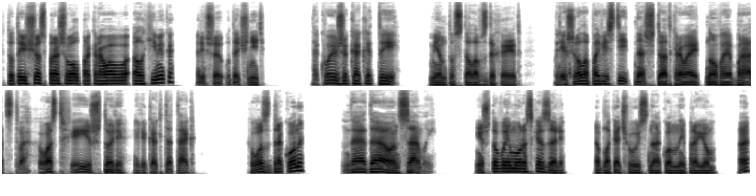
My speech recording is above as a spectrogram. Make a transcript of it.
«Кто-то еще спрашивал про кровавого алхимика?» Решаю уточнить. «Такой же, как и ты», — мент устало вздыхает. «Пришел оповестить нас, что открывает новое братство. Хвост феи, что ли, или как-то так?» «Хвост дракона?» «Да-да, он самый». И что вы ему рассказали?» Облокачиваюсь на оконный проем. «А?»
